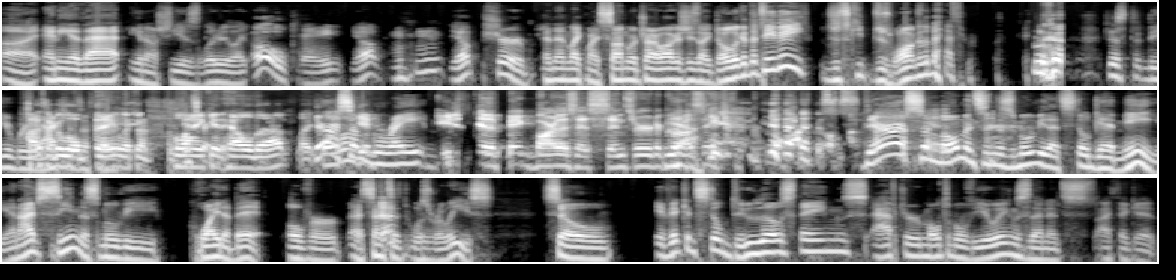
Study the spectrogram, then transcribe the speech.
uh, any of that. You know, she is literally like, oh, "Okay, yep, hmm yep, sure." And then like my son would try to walk, and she's like, "Don't look at the TV. Just keep just walk to the bathroom." just the Has reactions like a little thing, like a blanket held up. Like There are "Oh, some get- great You just get a big bar that says censored across it. there are some moments in this movie that still get me, and I've seen this movie quite a bit over uh, since Yeah. it was released. So if it can still do those things after multiple viewings, then it's I think it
